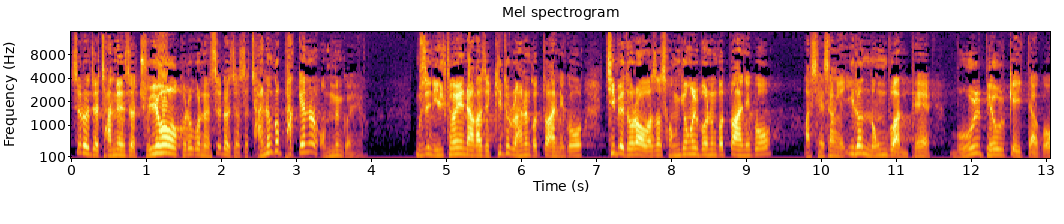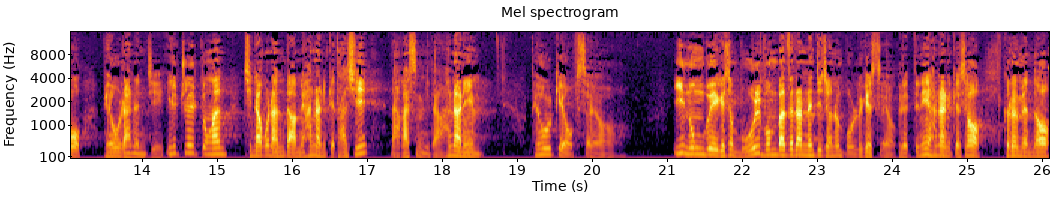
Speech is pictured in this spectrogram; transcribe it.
쓰러져 자면서 주여 그러고는 쓰러져서 자는 것 밖에는 없는 거예요. 무슨 일터에 나가서 기도를 하는 것도 아니고 집에 돌아와서 성경을 보는 것도 아니고 아 세상에 이런 농부한테 뭘 배울 게 있다고 배우라는지 일주일 동안 지나고 난 다음에 하나님께 다시 나갔습니다. 하나님 배울 게 없어요. 이 농부에게서 뭘 본받으라는지 저는 모르겠어요. 그랬더니 하나님께서 그러면 너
